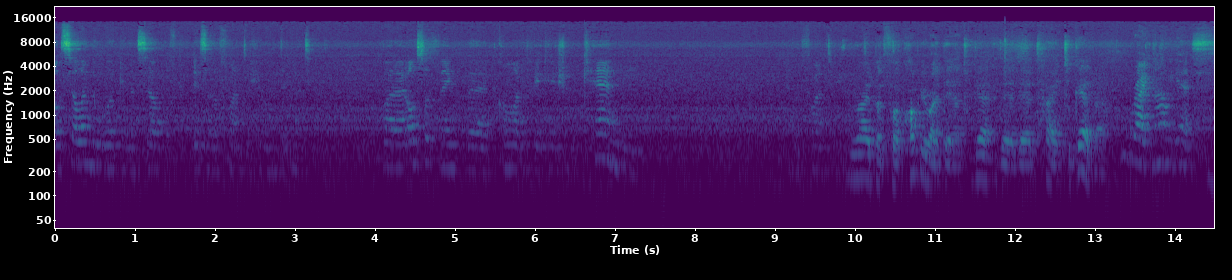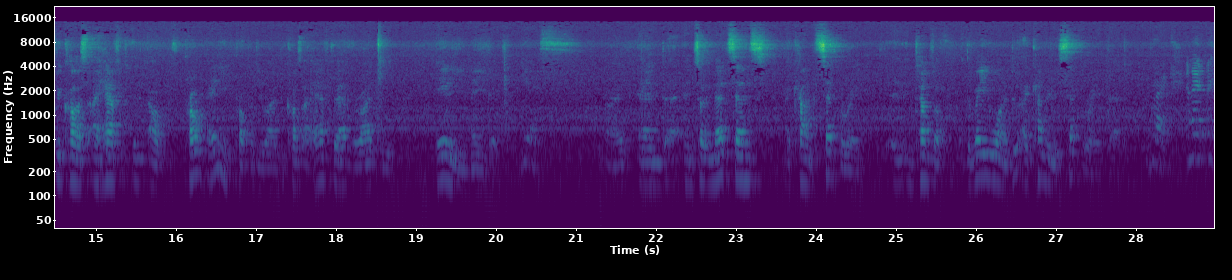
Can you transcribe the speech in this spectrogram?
or selling the work in itself, is an affront to human dignity. But I also think that commodification can be an affront to human Right, but for copyright, they are together. They're, they're tied together. Right now, yes. Because I have to, or pro, any property right, because I have to have the right to alienate it, Yes. right? And uh, and so in that sense, I can't separate. In, in terms of the way you want to do, I can't really separate that. Right, and I, I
